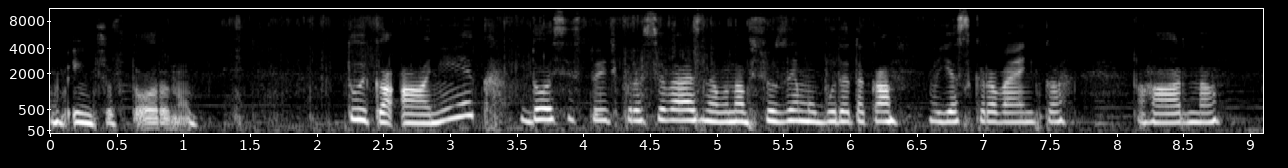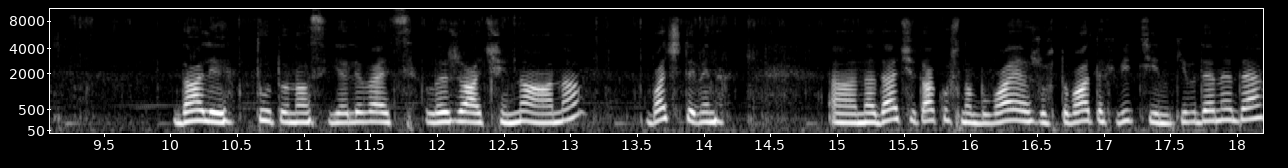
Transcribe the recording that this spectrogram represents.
в іншу сторону. Туйка Анієк досі стоїть красивезна, вона всю зиму буде така яскравенька, гарна. Далі тут у нас ялівець лежачий нана. Бачите, він е, на дачі також набуває жовтуватих відтінків де-не-де.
